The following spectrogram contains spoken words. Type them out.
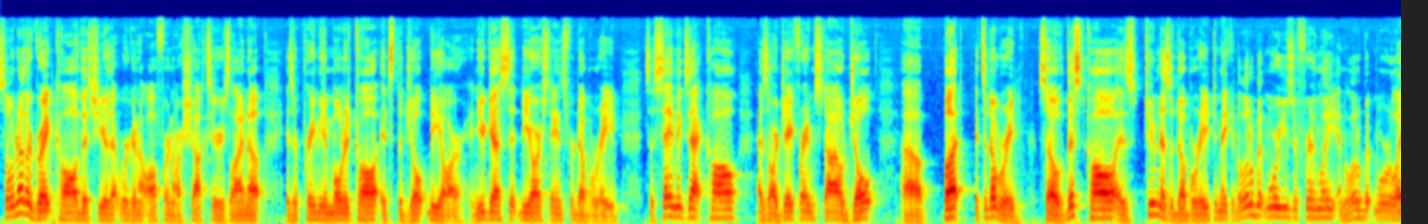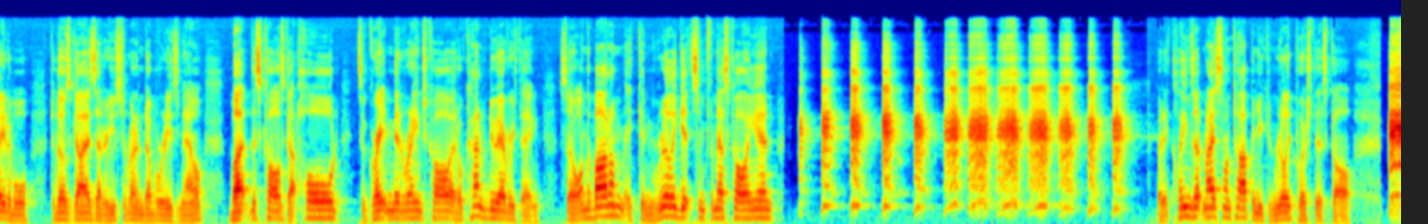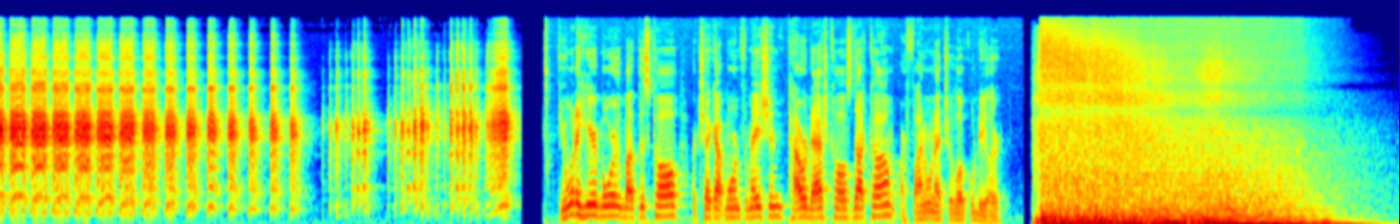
So another great call this year that we're going to offer in our Shock Series lineup is a premium molded call. It's the Jolt DR, and you guessed it, DR stands for double reed. It's the same exact call as our J-frame style Jolt, uh, but it's a double reed. So this call is tuned as a double reed to make it a little bit more user-friendly and a little bit more relatable to those guys that are used to running double reeds now. But this call's got hold, it's a great mid-range call, it'll kind of do everything. So on the bottom, it can really get some finesse calling in, but it cleans up nice on top and you can really push this call. If you want to hear more about this call or check out more information, power-calls.com or find one at your local dealer.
